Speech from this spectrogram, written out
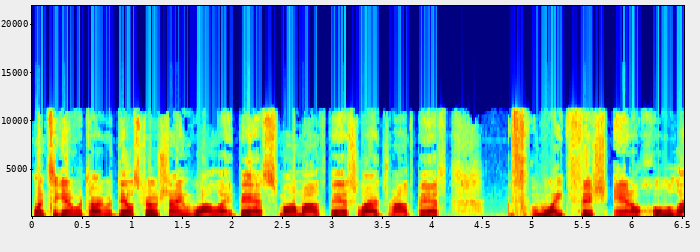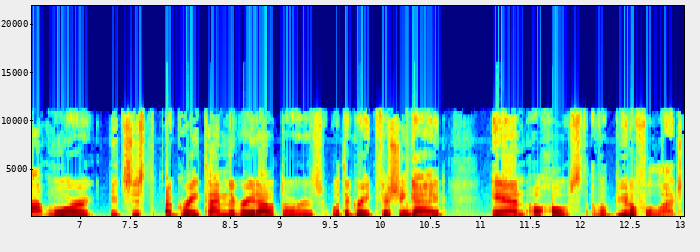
Once again, we're talking with Dale Stroschein, walleye, bass, smallmouth bass, largemouth bass, whitefish, and a whole lot more. It's just a great time in the great outdoors with a great fishing guide and a host of a beautiful lodge.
